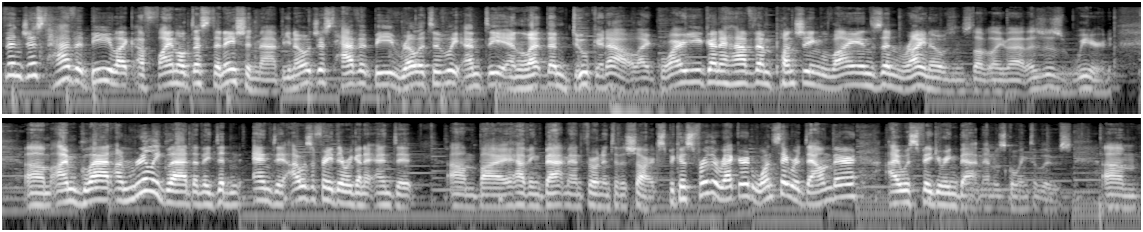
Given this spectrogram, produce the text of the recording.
then just have it be like a final destination map, you know? Just have it be relatively empty and let them duke it out. Like, why are you going to have them punching lions and rhinos and stuff like that? That's just weird. Um, I'm glad, I'm really glad that they didn't end it. I was afraid they were going to end it um, by having Batman thrown into the sharks. Because for the record, once they were down there, I was figuring Batman was going to lose. Um,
